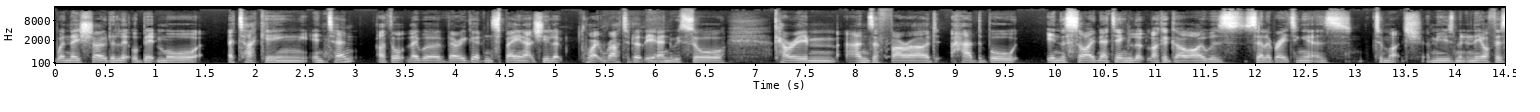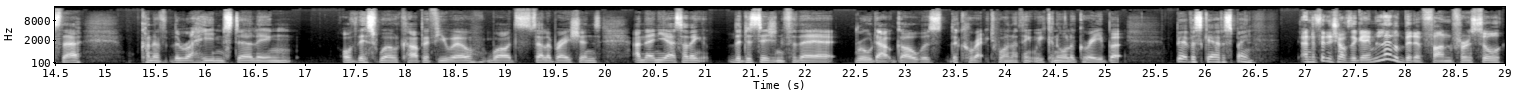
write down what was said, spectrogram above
when they showed a little bit more attacking intent, I thought they were very good. And Spain actually looked quite rattled at the end. We saw Karim Ansarifard had the ball in the side netting, looked like a goal. I was celebrating it as to much amusement in the office there. Kind of the Raheem Sterling of this World Cup, if you will, wild celebrations. And then, yes, I think the decision for their ruled out goal was the correct one. I think we can all agree. But bit of a scare for Spain. And to finish off the game, a little bit of fun for us all.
